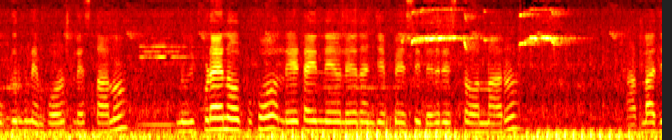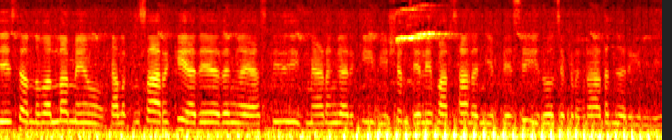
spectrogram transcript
ముగ్గురికి నేను పోస్టులు ఇస్తాను. నువ్వు ఇప్పుడైనా ఒప్పుకో లేట్ అయింది లేదని చెప్పేసి బెదిరిస్తూ ఉన్నారు. అట్లా చేసి అందువల్ల మేము కలెక్టర్ సార్కి అదేవిధంగా ఎస్పీ మేడం గారికి ఈ విషయం తెలియపరచాలని చెప్పేసి ఈరోజు ఇక్కడికి రావడం జరిగింది.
